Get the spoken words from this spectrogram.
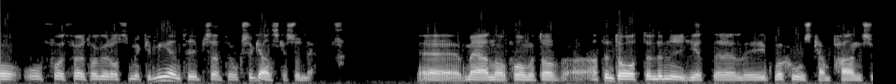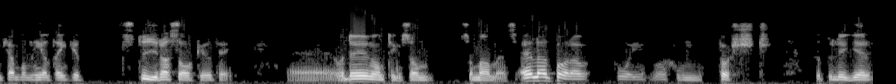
Och, och få ett företag att rasa mycket mer än 10% är också ganska så lätt. Eh, med någon form av attentat eller nyheter eller informationskampanj så kan man helt enkelt styra saker och ting. Eh, och det är någonting som, som används. Eller att bara få information först. Så att du ligger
